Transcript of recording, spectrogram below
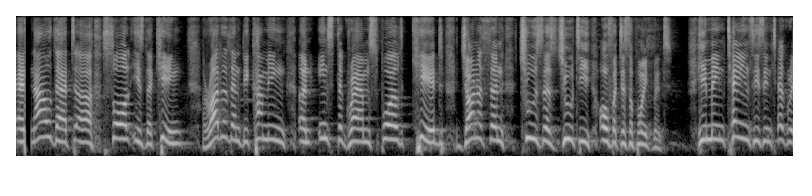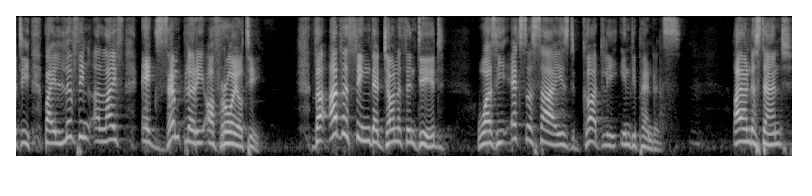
And now that uh, Saul is the king, rather than becoming an Instagram spoiled kid, Jonathan chooses duty over disappointment. He maintains his integrity by living a life exemplary of royalty. The other thing that Jonathan did was he exercised godly independence. I understand,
